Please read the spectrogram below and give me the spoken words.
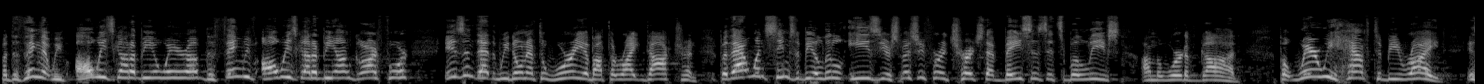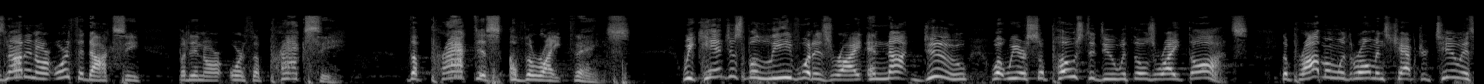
But the thing that we've always got to be aware of, the thing we've always got to be on guard for, isn't that we don't have to worry about the right doctrine. But that one seems to be a little easier, especially for a church that bases its beliefs on the Word of God. But where we have to be right is not in our orthodoxy, but in our orthopraxy. The practice of the right things. We can't just believe what is right and not do what we are supposed to do with those right thoughts. The problem with Romans chapter 2 is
